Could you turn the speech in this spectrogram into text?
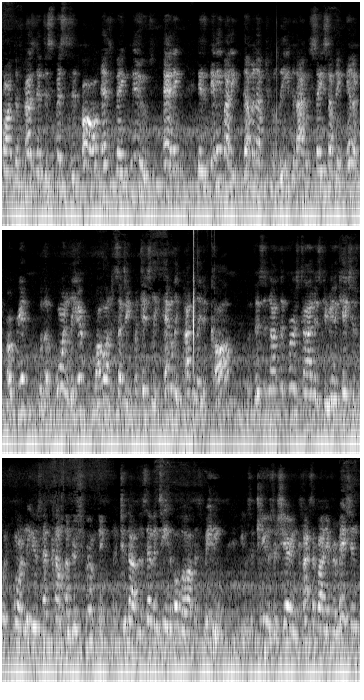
part, the president dismisses it all as fake news, adding, is anybody dumb enough to believe that I would say something inappropriate with a foreign leader while on such a potentially heavily populated call? This is not the first time his communications with foreign leaders have come under scrutiny. In the 2017 Oval Office meeting, he was accused of sharing classified information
